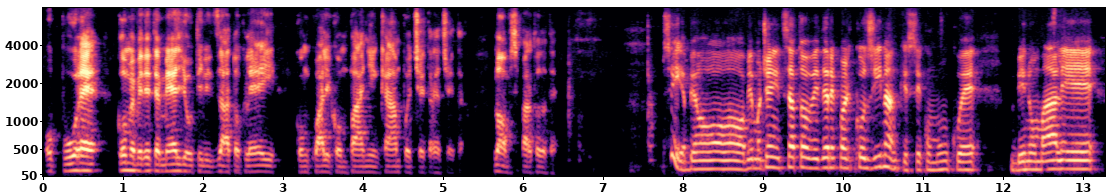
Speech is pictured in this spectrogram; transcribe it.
oppure come vedete meglio utilizzato Clay, con quali compagni in campo, eccetera, eccetera. Loms, parto da te. Sì, abbiamo, abbiamo, già iniziato a vedere qualcosina, anche se comunque, bene o male,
